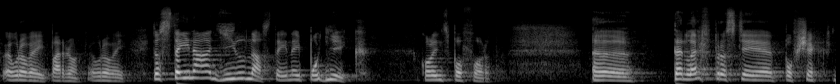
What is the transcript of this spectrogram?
v Eurovej, pardon, v Eurovej. To stejná dílna, stejný podnik. Colin Spofford. Eh, ten lev prostě je po všech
